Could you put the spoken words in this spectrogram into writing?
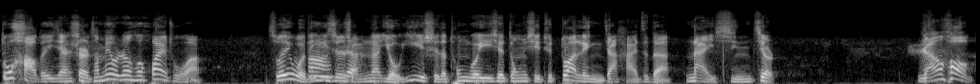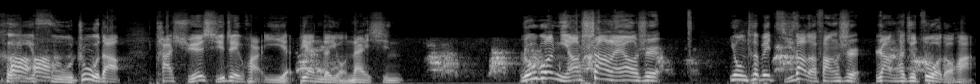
多好的一件事儿，它没有任何坏处啊。所以我的意思是什么呢？有意识的通过一些东西去锻炼你家孩子的耐心劲儿。然后可以辅助到他学习这块儿也变得有耐心。如果你要上来要是用特别急躁的方式让他去做的话，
